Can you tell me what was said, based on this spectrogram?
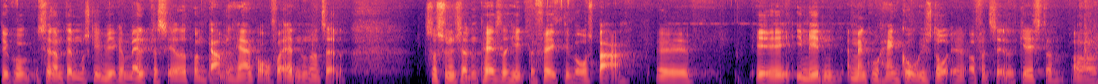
det kunne, selvom den måske virker malplaceret på en gammel herregård fra 1800-tallet, så synes jeg, at den passede helt perfekt i vores bar øh, øh, i midten, at man kunne have en god historie og fortælle gæster og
